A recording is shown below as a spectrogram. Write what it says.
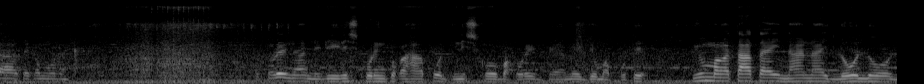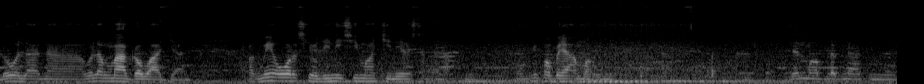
At, teka muna. Ito rin ha, nilinis ko rin to kahapon, iniskoba ko rin, kaya medyo maputi. Yung mga tatay, nanay, lolo, lola na walang magawa dyan, pag may oras nyo, linisin yung mga chinelas ng anak nyo. Huwag nyo pabayaan marumi. Yan mga vlog natin yun.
